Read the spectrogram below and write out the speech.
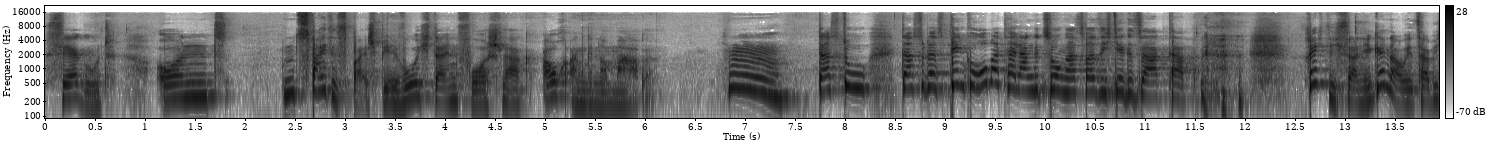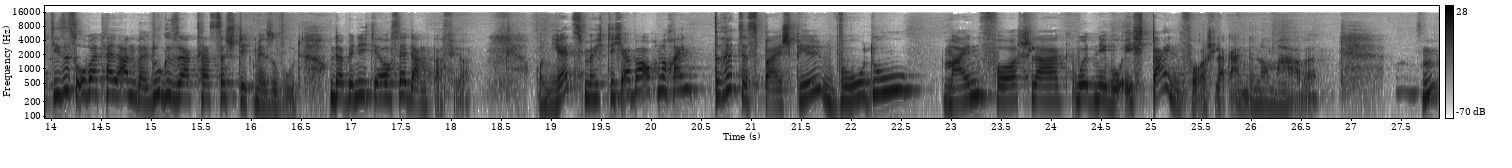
sehr gut. Und ein zweites Beispiel, wo ich deinen Vorschlag auch angenommen habe. Hm, dass du, dass du das pinke Oberteil angezogen hast, was ich dir gesagt habe. Richtig, Sunny, genau. Jetzt habe ich dieses Oberteil an, weil du gesagt hast, das steht mir so gut. Und da bin ich dir auch sehr dankbar für. Und jetzt möchte ich aber auch noch ein drittes Beispiel, wo du meinen Vorschlag, wo, nee, wo ich deinen Vorschlag angenommen habe. Hm?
